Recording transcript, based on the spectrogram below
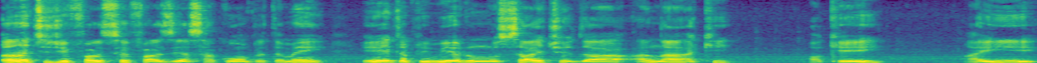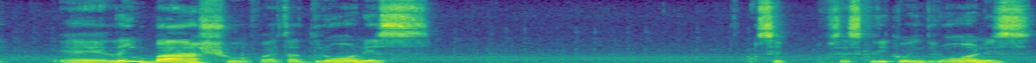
antes de você fazer essa compra também, entra primeiro no site da ANAC, ok? Aí, é, lá embaixo vai estar drones, você, vocês clicam em drones,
